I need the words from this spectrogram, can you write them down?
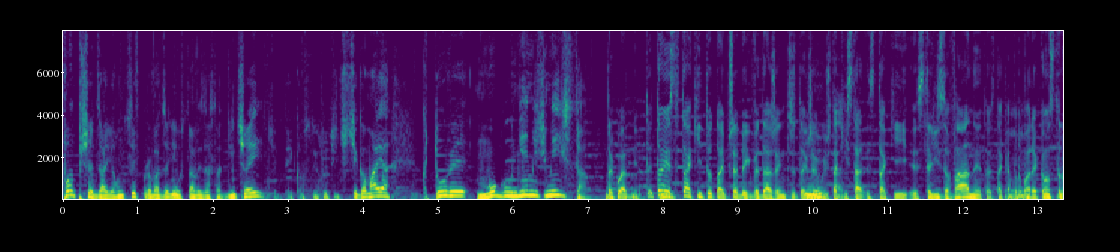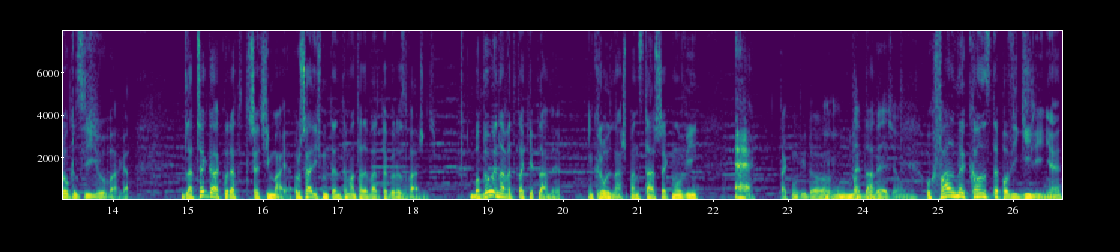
poprzedzający wprowadzenie ustawy zasadniczej, czyli tej Konstytucji 3 maja, który mógł nie mieć miejsca. dokładnie. To, to jest taki tutaj przebieg wydarzeń, czy także Mm, już taki, sta, taki stylizowany, to jest taka próba rekonstrukcji i uwaga. Dlaczego akurat 3 maja? Ruszaliśmy ten temat, ale warto go rozważyć. Bo były nawet takie plany. Król nasz, pan Staszek mówi, e, tak mówi do tak poddanych. nie? Uchwalmy konstę po Wigilii, nie?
